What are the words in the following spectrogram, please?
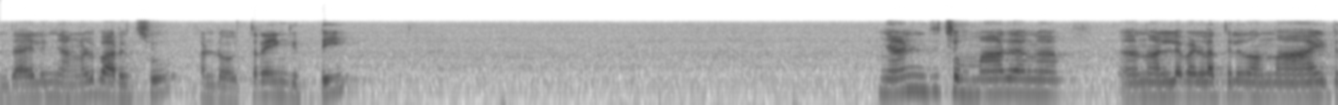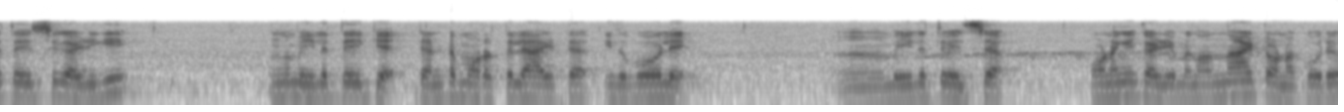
എന്തായാലും ഞങ്ങൾ പറിച്ചു. കണ്ടോ ഇത്രയും കിട്ടി. ഞാനിത് ചുമ്മാതെ അങ്ങ് നല്ല വെള്ളത്തിൽ നന്നായിട്ട് തേച്ച് കഴുകി അങ്ങ് വെയിലത്തേക്ക് രണ്ട് മുറത്തിലായിട്ട് ഇതുപോലെ വെയിലത്ത് വെച്ച് ഉണങ്ങി കഴിയുമ്പോൾ നന്നായിട്ട് ഉണക്കും. ഒരു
